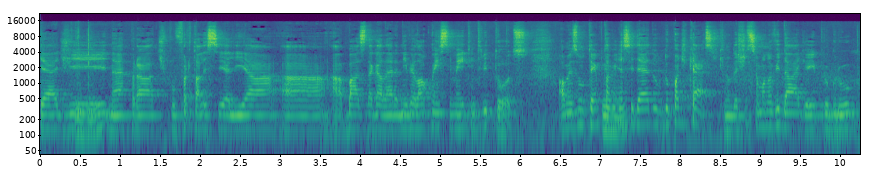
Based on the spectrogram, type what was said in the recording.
que é de, uhum. né, para tipo fortalecer ali a, a, a, base da galera, nivelar o conhecimento entre todos. Ao mesmo tempo, vindo uhum. essa ideia do, do, podcast, que não deixa de ser uma novidade aí pro grupo,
